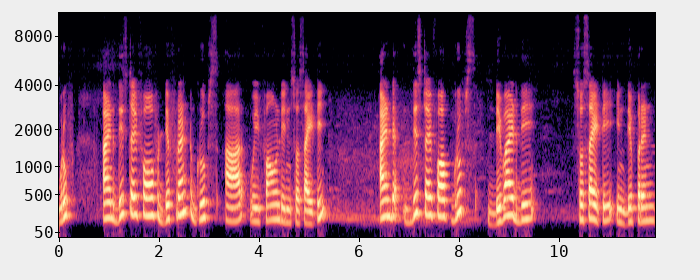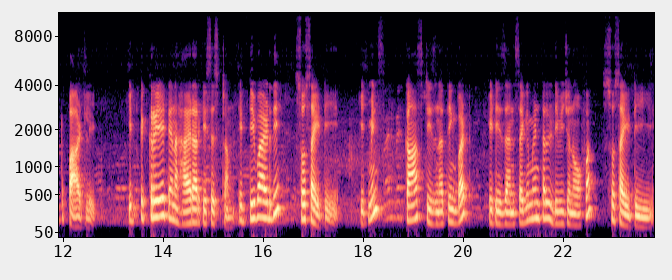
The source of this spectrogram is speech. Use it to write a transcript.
group, and this type of different groups are we found in society, and this type of groups divide the society in different partly. It create an hierarchy system. It divide the society. It means caste is nothing but it is an segmental division of a society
